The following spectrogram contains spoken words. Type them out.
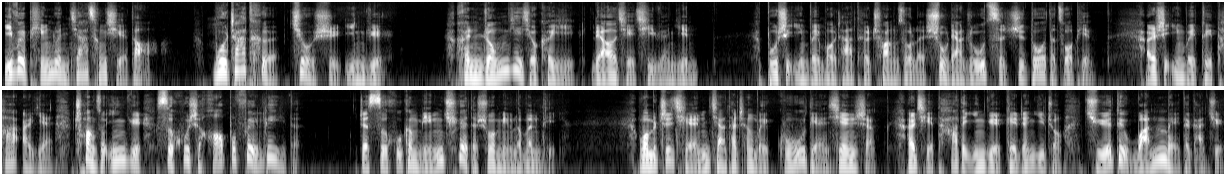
一位评论家曾写道。莫扎特就是音乐，很容易就可以了解其原因，不是因为莫扎特创作了数量如此之多的作品，而是因为对他而言，创作音乐似乎是毫不费力的。这似乎更明确地说明了问题。我们之前将他称为古典先生，而且他的音乐给人一种绝对完美的感觉，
